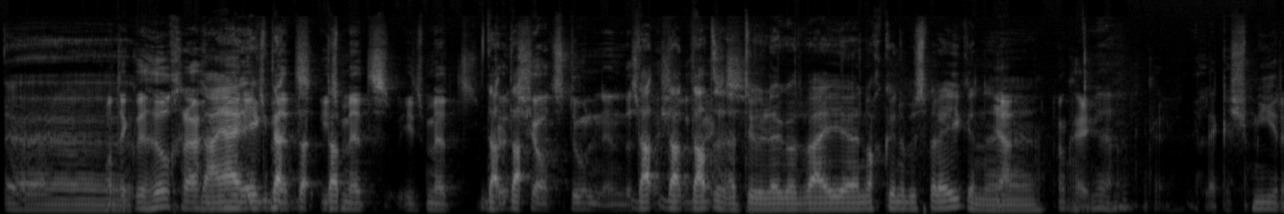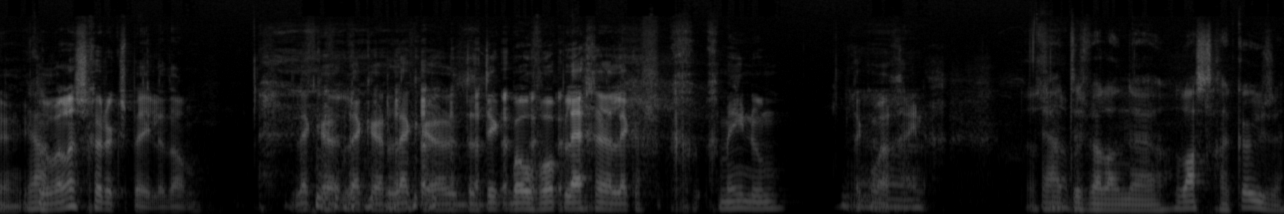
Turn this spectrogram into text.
Eh, Want ik wil heel graag nou ja, iets, ik- met, dat- iets, met, iets met dat- dat- gunshots doen en de dat, special dat, dat is natuurlijk wat wij eh, nog kunnen bespreken. eh. Ja. Oké, Ja. oké. lekker smieren. Ik Ja. wil wel een schurk spelen dan. Lekker, lekker, lekker er dik bovenop leggen, lekker gemeen doen. Lijkt me wel Ja. geinig. Ja, het is wel een eh, lastige keuze.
